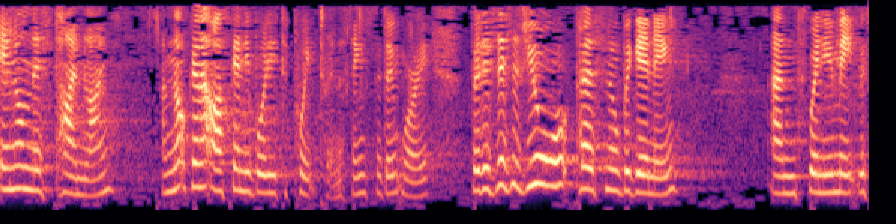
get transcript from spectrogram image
in on this timeline. I'm not going to ask anybody to point to anything, so don't worry. But if this is your personal beginning and when you meet with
